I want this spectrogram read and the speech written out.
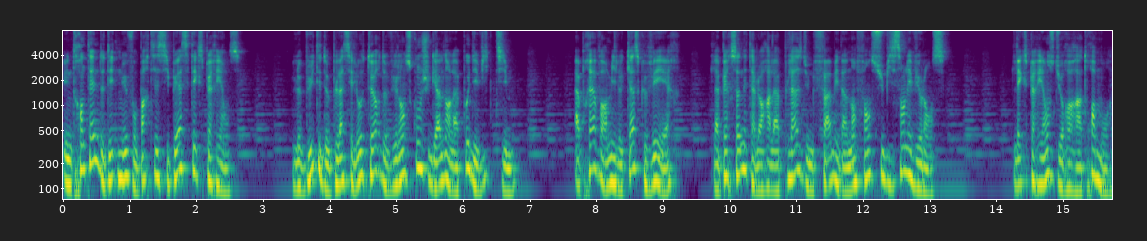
Une trentaine de détenus vont participer à cette expérience. Le but est de placer l'auteur de violences conjugales dans la peau des victimes. Après avoir mis le casque VR, la personne est alors à la place d'une femme et d'un enfant subissant les violences. L'expérience durera trois mois.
